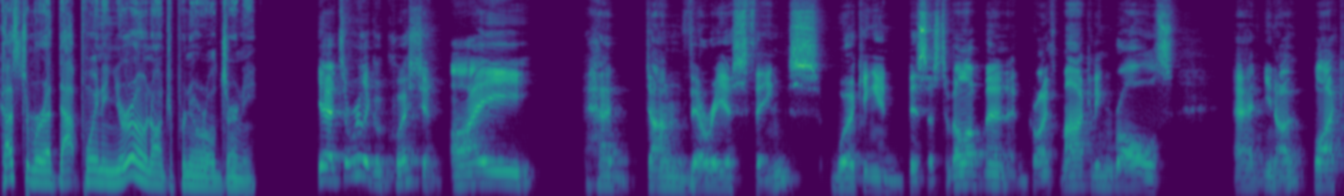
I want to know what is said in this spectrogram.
customer at that point in your own entrepreneurial journey? Yeah, it's a really good question. I had done various things working in business development and growth marketing roles. And, you know, like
